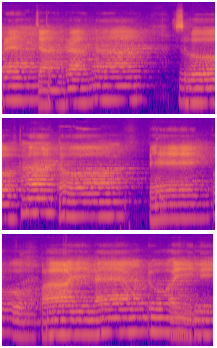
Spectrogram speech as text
และจารณะสุข โต เป็นผู้ไปแล้วด้วยดี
